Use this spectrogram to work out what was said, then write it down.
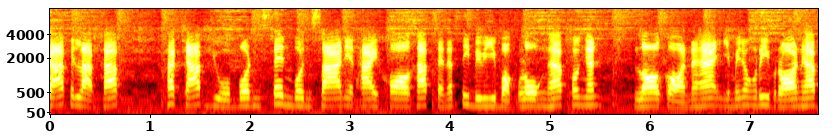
กราฟเป็นหลักครับ ถ้ากราฟอยู่บนเส้นบนซาเนี่ยทายคอครับ แต่นัตตี้บีบีบอกลงครับ เพราะงั้นรอก่อนนะฮะยังไม่ต้องรีบร้อนครับ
